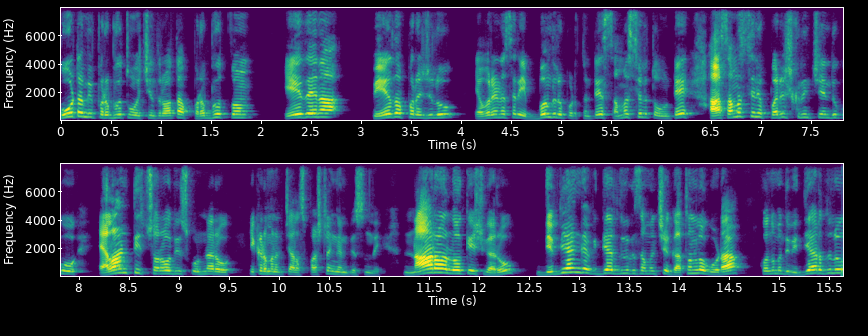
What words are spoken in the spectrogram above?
కూటమి ప్రభుత్వం వచ్చిన తర్వాత ప్రభుత్వం ఏదైనా పేద ప్రజలు ఎవరైనా సరే ఇబ్బందులు పడుతుంటే సమస్యలతో ఉంటే ఆ సమస్యని పరిష్కరించేందుకు ఎలాంటి చొరవ తీసుకుంటున్నారో ఇక్కడ మనకు చాలా స్పష్టంగా కనిపిస్తుంది. నారా లోకేష్ గారు దివ్యాంగ విద్యార్థులకు సంబంధించి గతంలో కూడా కొంతమంది విద్యార్థులు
